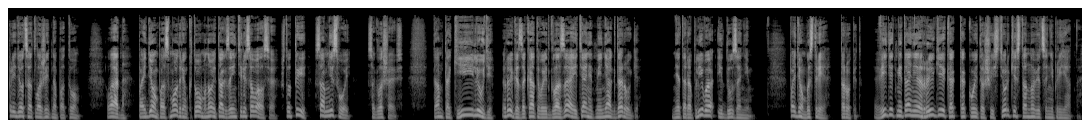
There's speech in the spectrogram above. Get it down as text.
Придется отложить на потом. Ладно, пойдем посмотрим, кто мной так заинтересовался, что ты сам не свой. Соглашаюсь. Там такие люди. Рыга закатывает глаза и тянет меня к дороге. Неторопливо иду за ним. «Пойдем быстрее», — торопит. Видеть метание рыги, как какой-то шестерки, становится неприятно.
